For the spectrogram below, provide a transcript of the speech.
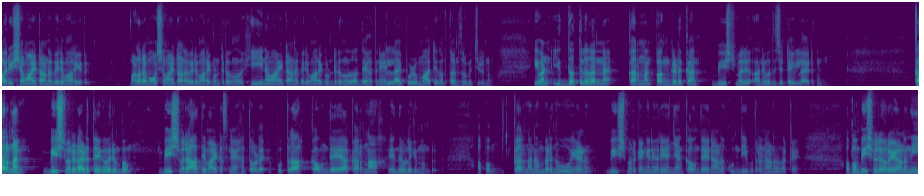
പരുഷമായിട്ടാണ് പെരുമാറിയത്. വളരെ മോശമായിട്ടാണ് പെരുമാറിക്കൊണ്ടിരുന്നത്. ഹീനമായിട്ടാണ് പെരുമാറിക്കൊണ്ടിരുന്നത്. അദ്ദേഹത്തിനെ എല്ലായ്പ്പോഴും മാറ്റി നിർത്താൻ ശ്രമിച്ചിരുന്നു. ഇവൻ യുദ്ധത്തിൽ തന്നെ കർണൻ പങ്കെടുക്കാൻ ഭീഷ്മര് അനുവദിച്ചിട്ടേ ഇല്ലായിരുന്നു. കർണൻ ഭീഷ്മരുടെ അടുത്തേക്ക് വരുമ്പം ഭീഷ്മർ ആദ്യമായിട്ട് സ്നേഹത്തോടെ പുത്ര കൗന്ദേയ കർണ എന്ന് വിളിക്കുന്നുണ്ട്. അപ്പം കർണ അമ്പരന്ന് പോവുകയാണ്. ഭീഷ്മർക്ക് എങ്ങനെ അറിയാം? ഞാൻ കൗന്ദേയനാണ് കുന്തി പുത്രനാണ് എന്നൊക്കെ. അപ്പം ഭീഷ്മർ പറയുകയാണ് നീ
